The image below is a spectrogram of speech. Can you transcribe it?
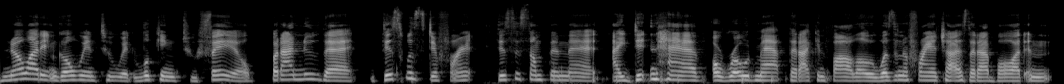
no, I didn't go into it looking to fail, but I knew that this was different this is something that I didn't have a roadmap that I can follow. It wasn't a franchise that I bought and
